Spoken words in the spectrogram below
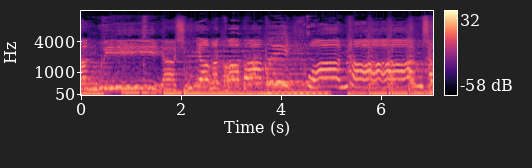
人来安慰？也想着嘛拖大腿，怨叹伤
